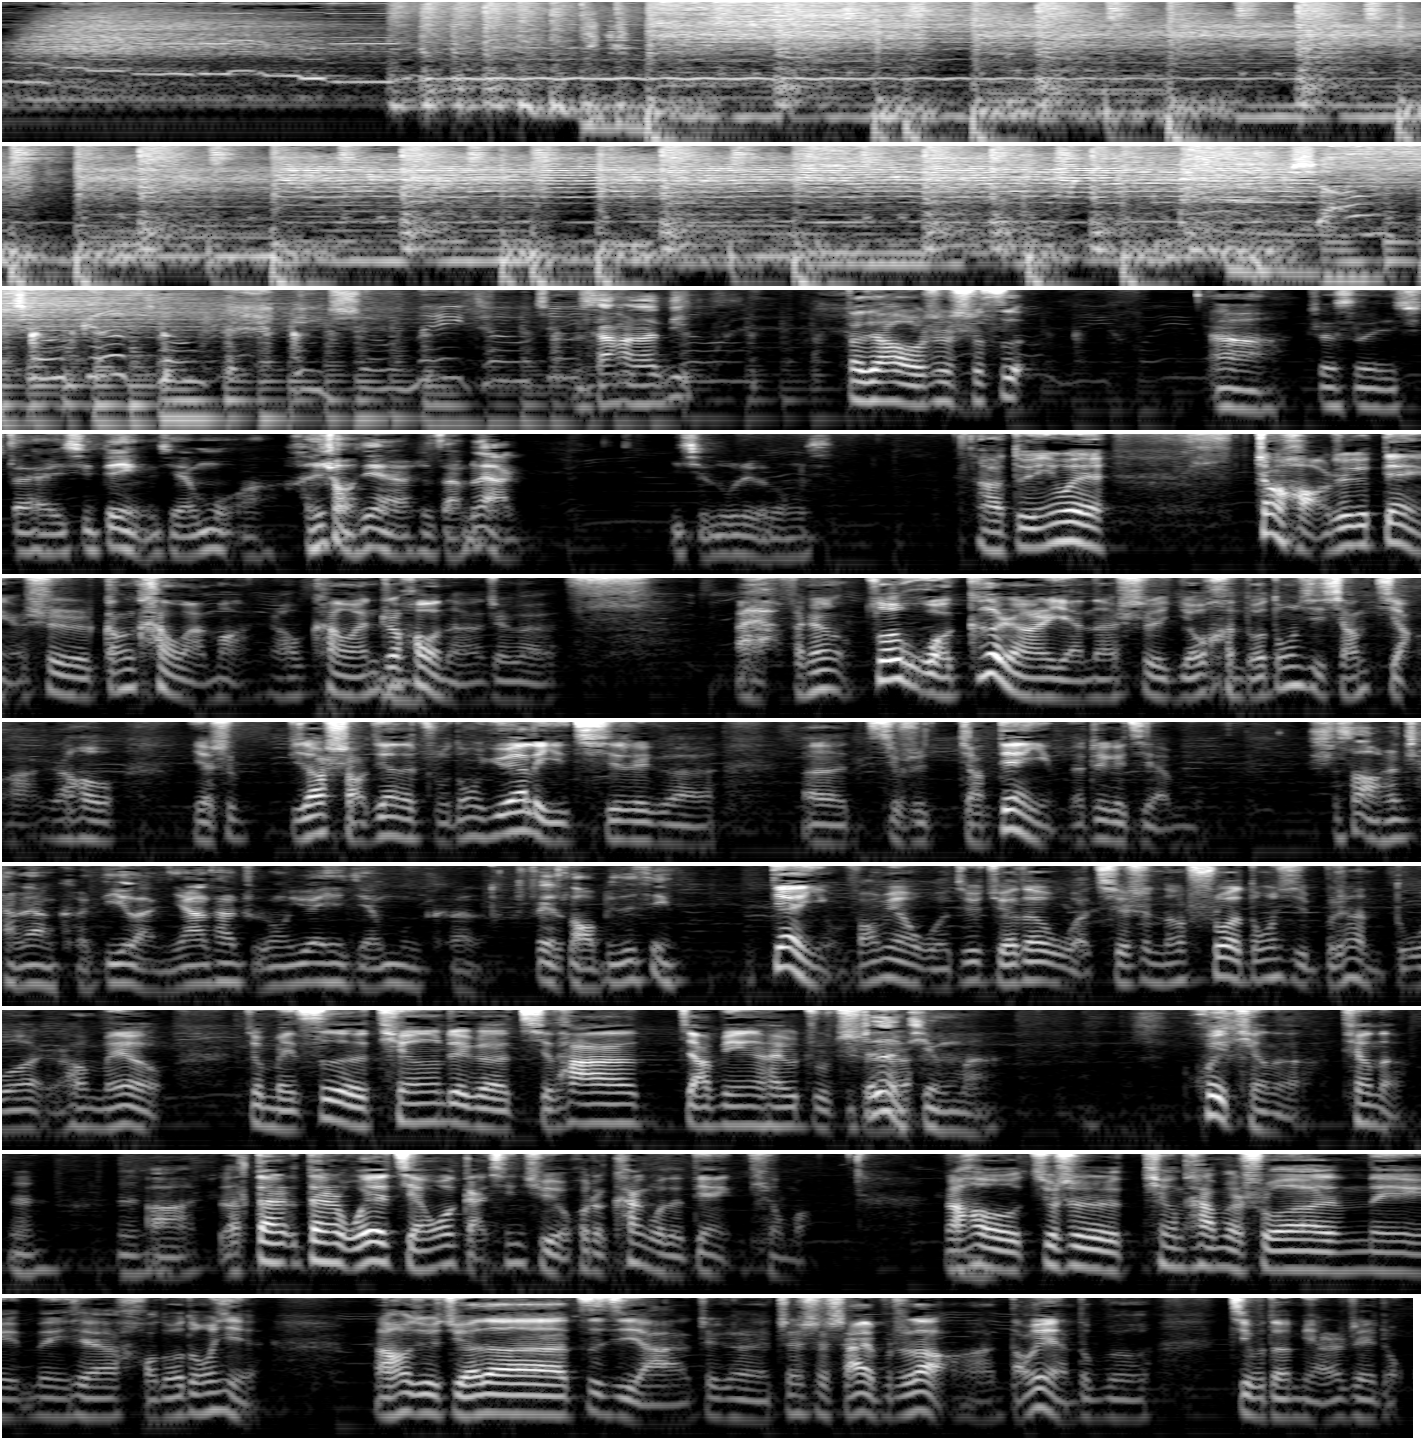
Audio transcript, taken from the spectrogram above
大家好，大地大家好，我是十四。啊，这是一期大家一期电影节目啊，很少见啊，是咱们俩一起录这个东西。啊，对，因为正好这个电影是刚看完嘛，然后看完之后呢，这个，哎呀，反正作为我个人而言呢，是有很多东西想讲啊，然后也是比较少见的，主动约了一期这个，呃，就是讲电影的这个节目。十四老师产量可低了，你让他主动约一节目，可费老鼻子劲。电影方面，我就觉得我其实能说的东西不是很多，然后没有，就每次听这个其他嘉宾还有主持真的听吗？会听的，听的，嗯啊，但但是我也捡我感兴趣或者看过的电影听嘛，然后就是听他们说那那些好多东西，然后就觉得自己啊，这个真是啥也不知道啊，导演都不记不得名儿这种。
